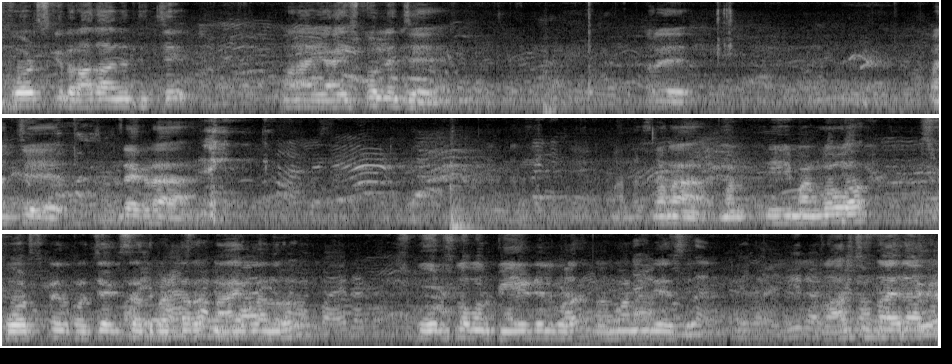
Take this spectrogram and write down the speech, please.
స్పోర్ట్స్కి ప్రాధాన్యత ఇచ్చి మన ఈ హై స్కూల్ నుంచి మరి మంచి అంటే ఇక్కడ మన మన ఈ మండలంలో స్పోర్ట్స్ మీద ప్రత్యేక శ్రద్ధ పెట్టారు నాయకులందరూ. స్కూల్స్లో మన పిఐటీలు కూడా బ్రహ్మాండం చేసి రాష్ట్ర స్థాయి దాకా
